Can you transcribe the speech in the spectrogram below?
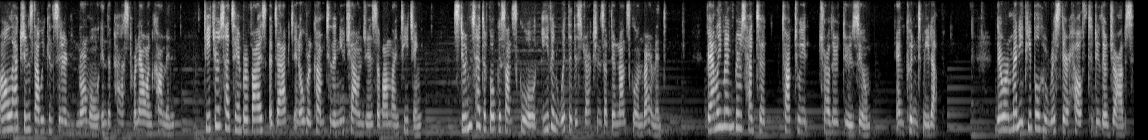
All actions that we considered normal in the past were now uncommon. Teachers had to improvise, adapt, and overcome to the new challenges of online teaching. Students had to focus on school even with the distractions of their non school environment. Family members had to talk to each other through Zoom and couldn't meet up. There were many people who risked their health to do their jobs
